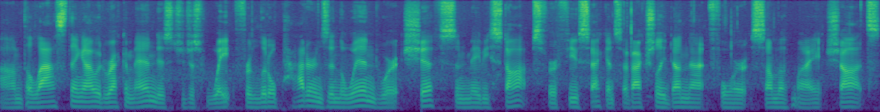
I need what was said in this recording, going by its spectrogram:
Um, the last thing I would recommend is to just wait for little patterns in the wind where it shifts and maybe stops for a few seconds. I've actually done that for some of my shots.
